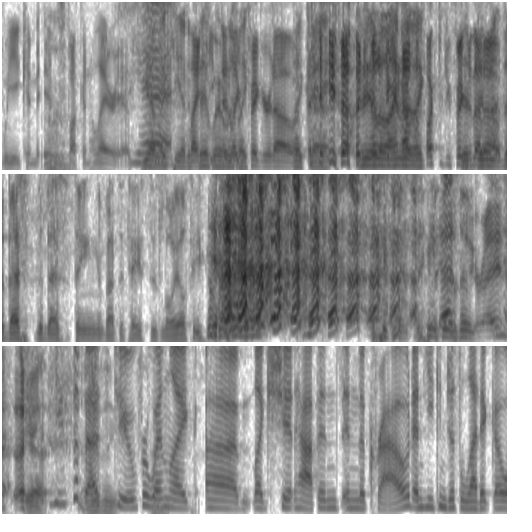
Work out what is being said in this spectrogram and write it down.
week and it's Uh-huh. fucking hilarious Yeah, Yeah. like he had a like bit he where did it was like, like, figure it out like, uh, you know, and the you're other like, line how where, the like, fuck did you the, figure that the, out the best the best thing about the taste is loyalty. yes Like, right yeah. He's the best think- too for when Mhm. like um like shit happens in the crowd and he can just let it go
